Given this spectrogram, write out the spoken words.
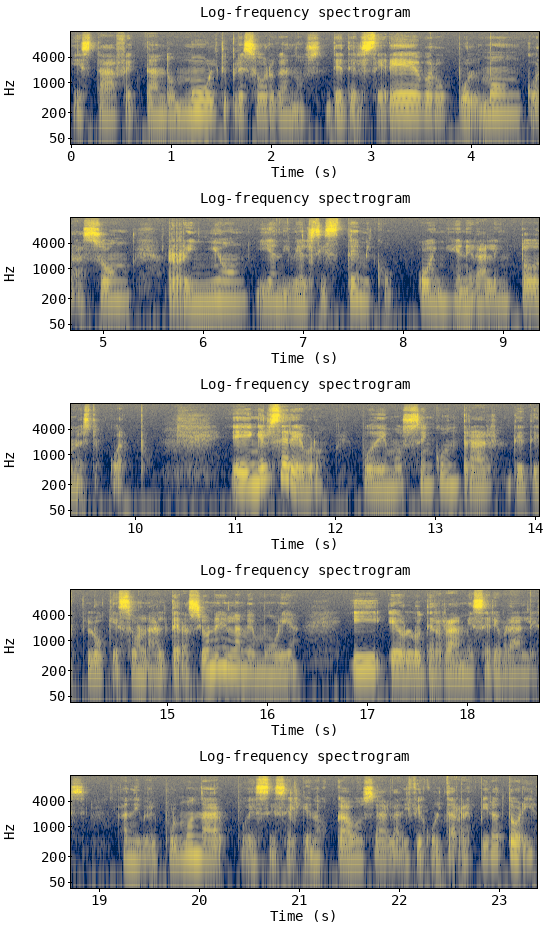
está afectando múltiples órganos, desde el cerebro, pulmón, corazón, riñón y a nivel sistémico o en general en todo nuestro cuerpo. En el cerebro podemos encontrar desde lo que son las alteraciones en la memoria y eh, los derrames cerebrales. A nivel pulmonar, pues es el que nos causa la dificultad respiratoria.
